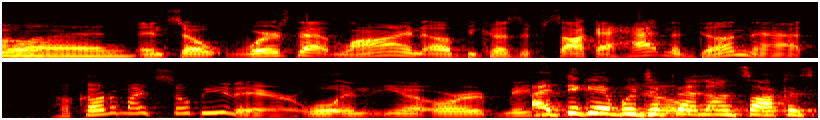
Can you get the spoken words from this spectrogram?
Um, one. And so, where's that line of because if Sokka hadn't have done that, Hakoda might still be there. Well, and you know, or maybe I think it would you know- depend on Sokka's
